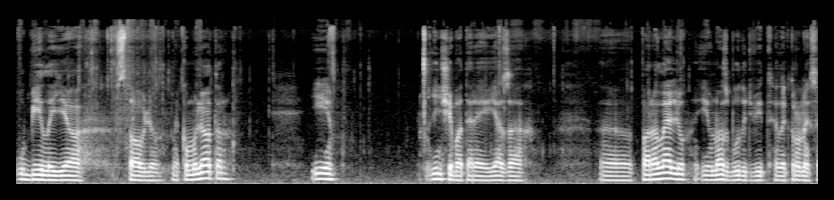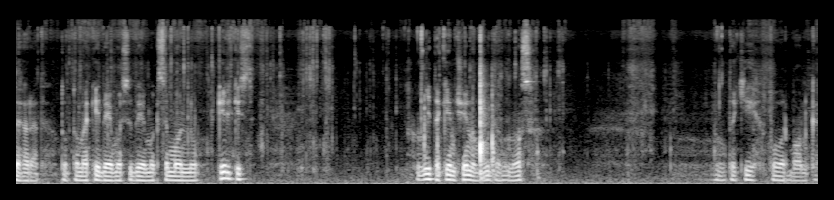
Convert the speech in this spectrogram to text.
У білий я ставлю акумулятор і інші батареї я за е, паралелю і в нас будуть від електронних сигарет. Тобто накидаємо сюди максимальну кількість. І таким чином буде у нас такі повербанки.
